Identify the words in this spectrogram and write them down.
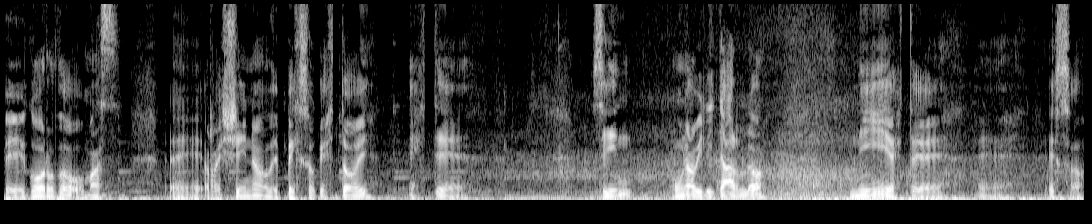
eh, gordo o más eh, relleno de peso que estoy, este, sin uno habilitarlo, ni este, eso,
